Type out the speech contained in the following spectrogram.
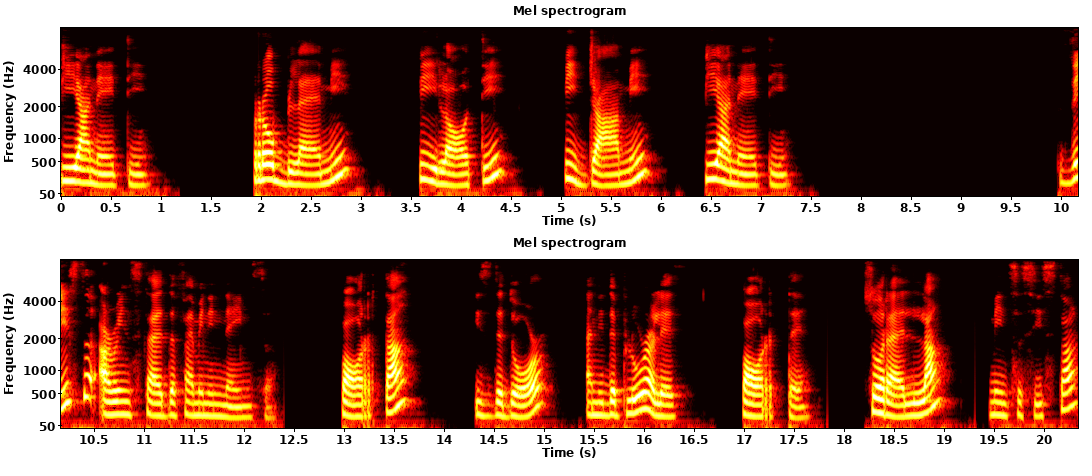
pianeti. Problemi, piloti, pigiami, pianeti. These are instead the feminine names. Porta is the door and in the plural is porte. Sorella means sister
